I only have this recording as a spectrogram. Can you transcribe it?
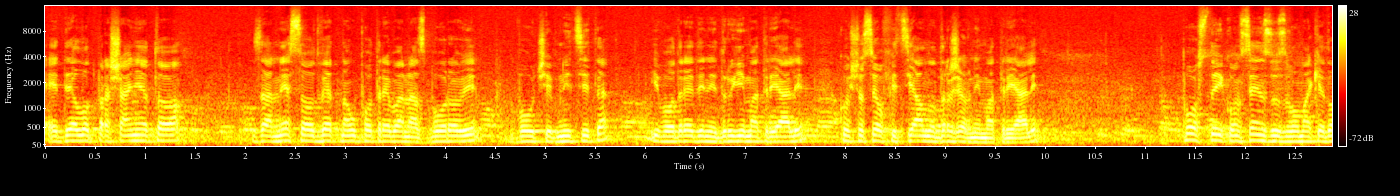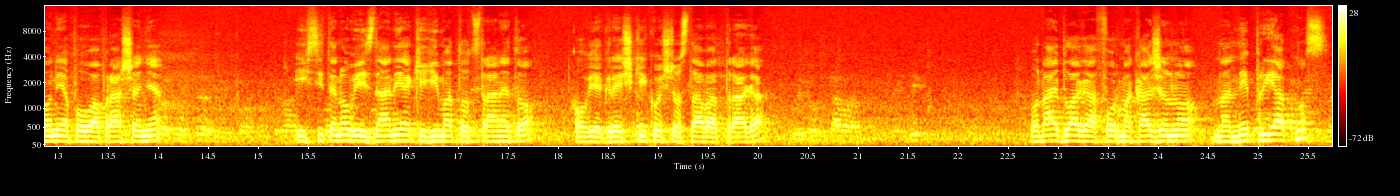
е дел од прашањето за несоодветна употреба на зборови во учебниците и во одредени други материјали, кои што се официјално државни материјали. Постои консензус во Македонија по ова прашање и сите нови изданија ќе ги имат од странето овие грешки кои што ставаат трага во најблага форма кажано на непријатност,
